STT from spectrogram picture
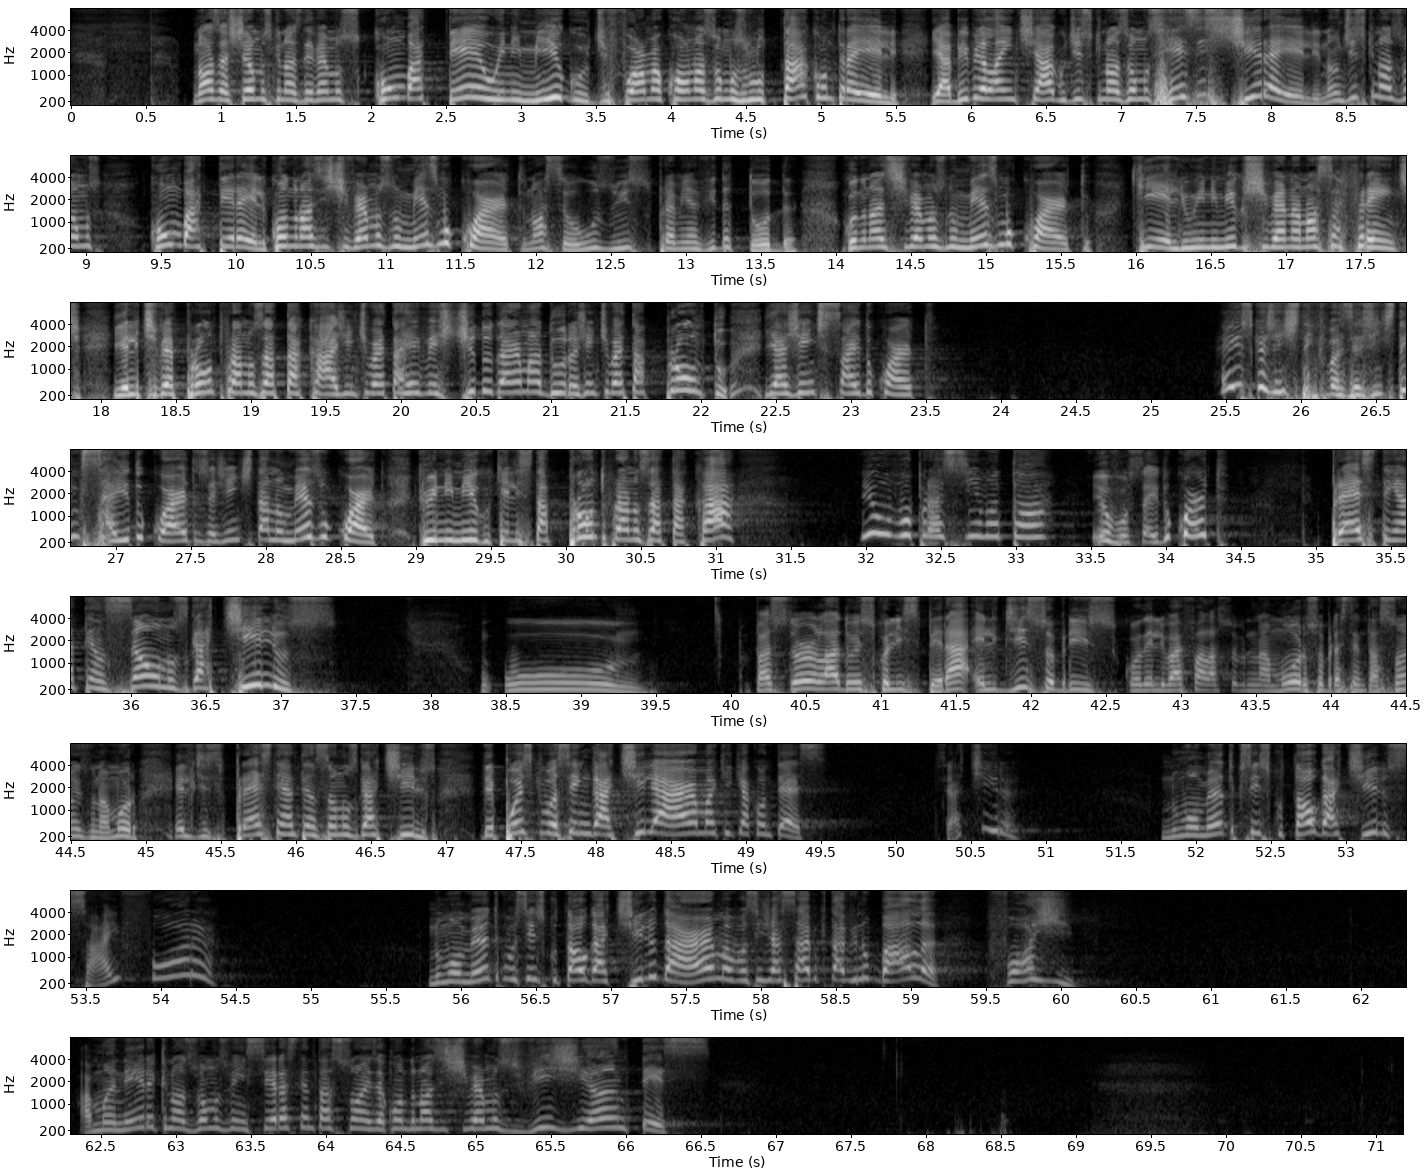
nós achamos que nós devemos combater o inimigo de forma qual nós vamos lutar contra ele. E a Bíblia lá em Tiago diz que nós vamos resistir a ele, não diz que nós vamos combater a ele. Quando nós estivermos no mesmo quarto, nossa, eu uso isso para a minha vida toda. Quando nós estivermos no mesmo quarto que ele, o inimigo estiver na nossa frente, e ele estiver pronto para nos atacar, a gente vai estar revestido da armadura, a gente vai estar pronto, e a gente sai do quarto. É isso que a gente tem que fazer. A gente tem que sair do quarto. Se a gente está no mesmo quarto que o inimigo, que ele está pronto para nos atacar, eu vou para cima, tá? Eu vou sair do quarto. Prestem atenção nos gatilhos. O pastor lá do Escolhi Esperar, ele diz sobre isso, quando ele vai falar sobre o namoro, sobre as tentações do namoro, ele diz: prestem atenção nos gatilhos. Depois que você engatilha a arma, o que, que acontece? Você atira. No momento que você escutar o gatilho, sai fora. No momento que você escutar o gatilho da arma, você já sabe que está vindo bala. Foge. A maneira que nós vamos vencer as tentações é quando nós estivermos vigiantes.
